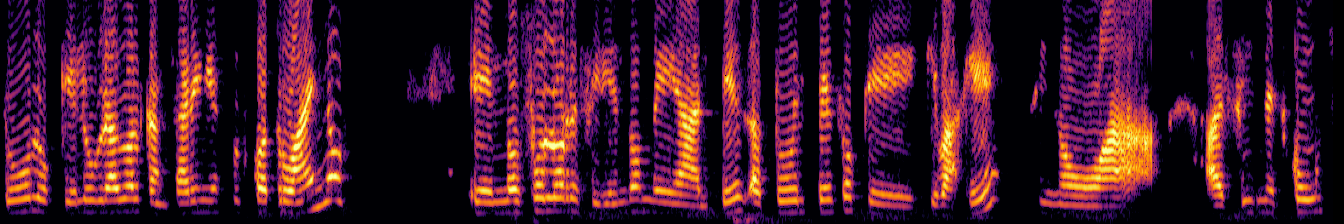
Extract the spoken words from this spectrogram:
todo lo que he logrado alcanzar en estos cuatro años, eh, no solo refiriéndome al a todo el peso que, que bajé, sino a, al fitness coach,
